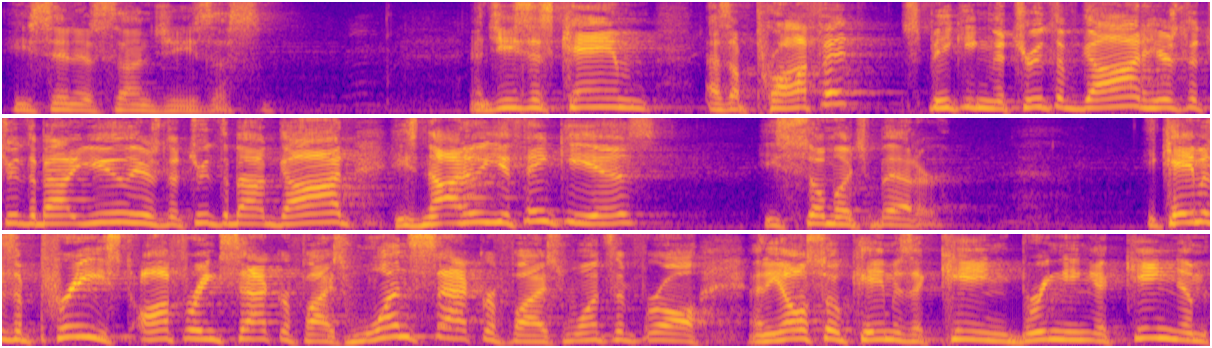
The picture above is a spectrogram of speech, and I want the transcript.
he sent his son Jesus. And Jesus came as a prophet, speaking the truth of God. Here's the truth about you, here's the truth about God. He's not who you think he is, he's so much better. He came as a priest offering sacrifice, one sacrifice once and for all. And he also came as a king, bringing a kingdom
